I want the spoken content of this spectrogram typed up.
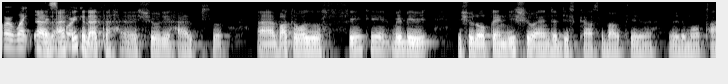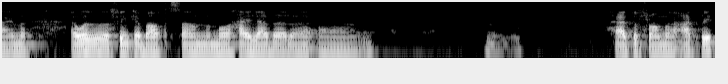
or what? Yeah, I think that uh, surely helps. Uh, but I was thinking maybe we should open issue and discuss about it with more time. I was thinking about some more high level uh, um, help from uh, Akri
